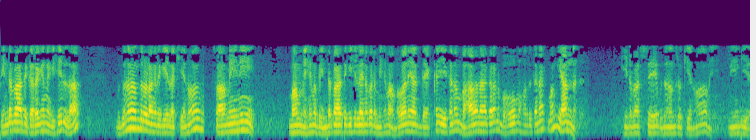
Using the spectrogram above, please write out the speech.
පින්ඩපාතේ කරගෙන ගිහිල්ලා බුදුහාඳුර ළඟට ගිහිල්ලා කියනවා ස්වාමීනි මම මෙහෙම පින්ඩපාතේ ගිහිල්ලා එනකොට මෙහෙම අඹවණයක් දැක්ක. ඒක නම් භාවනා කරන්න බොහොම හොඳ තැනක් මං යන්නද. ඊට පස්සේ බුදුහාඳුර කියනවා මේ මේ ගිය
